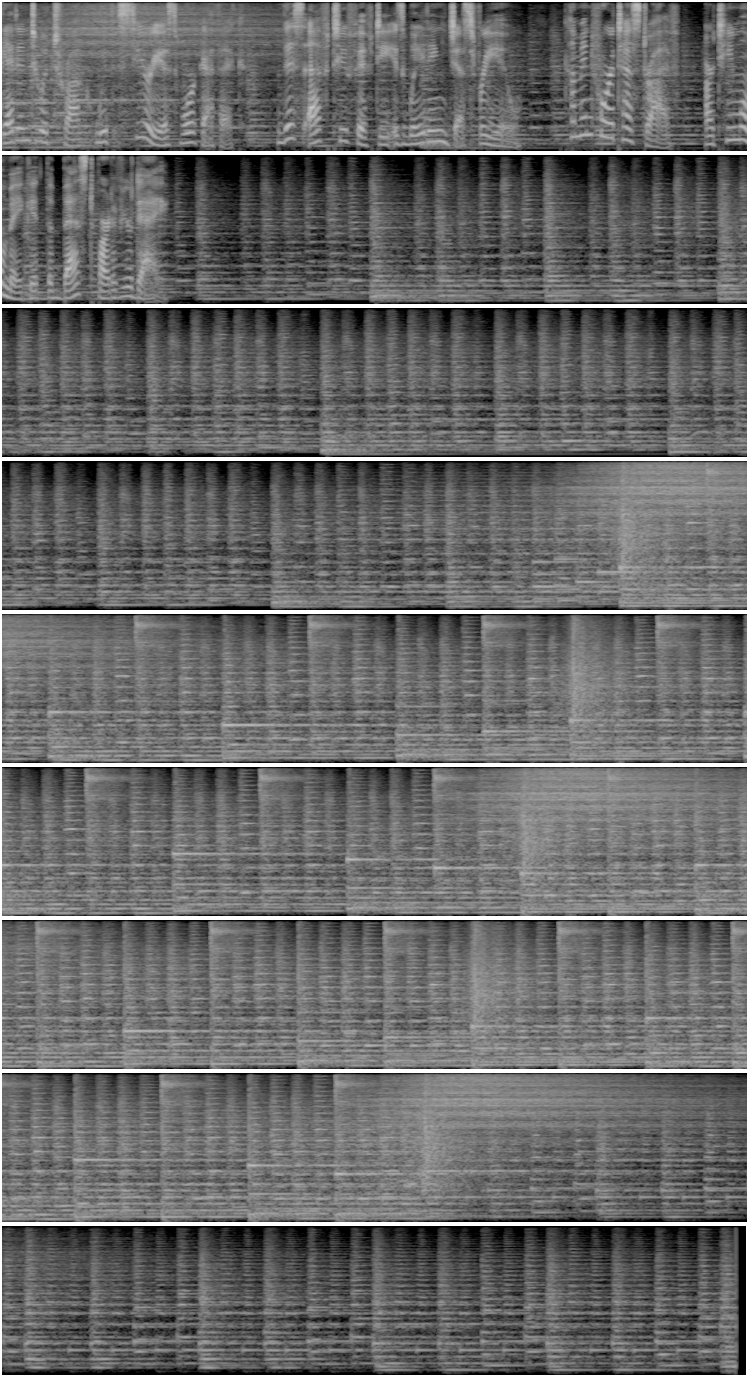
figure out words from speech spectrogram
Get into a truck with serious work ethic. This F-250 is waiting just for you. Come in for a test drive. Our team will make it the best part of your day.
